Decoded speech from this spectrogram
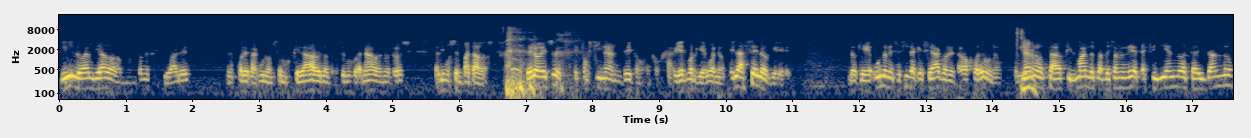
y lo ha enviado a un montón de festivales, en los cuales algunos hemos quedado, en otros hemos ganado, en otros salimos empatados. Pero eso es, fascinante con, Javier, porque bueno, él hace lo que lo que uno necesita que se haga con el trabajo de uno. Porque uno está filmando, está pensando en idea, está escribiendo, está editando,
